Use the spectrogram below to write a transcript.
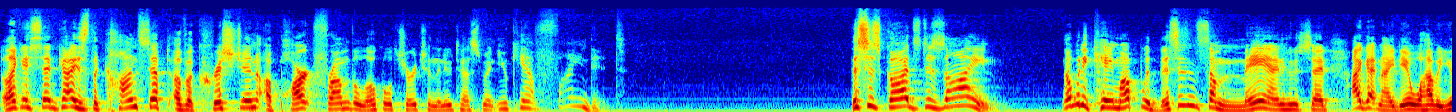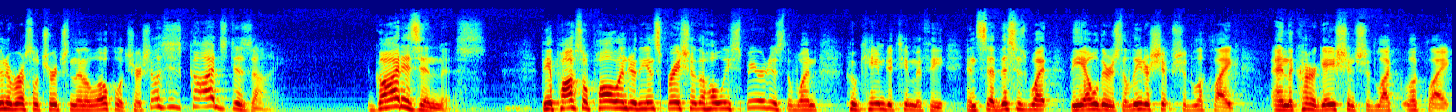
Like I said, guys, the concept of a Christian apart from the local church in the New Testament, you can't find it. This is God's design. Nobody came up with this. This isn't some man who said, I got an idea, we'll have a universal church and then a local church. No, this is God's design. God is in this. The Apostle Paul, under the inspiration of the Holy Spirit, is the one who came to Timothy and said, This is what the elders, the leadership should look like, and the congregation should look like.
